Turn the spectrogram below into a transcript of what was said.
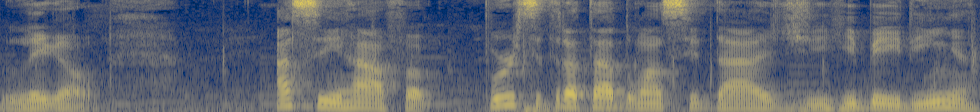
Legal. Assim, Rafa, por se tratar de uma cidade ribeirinha,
